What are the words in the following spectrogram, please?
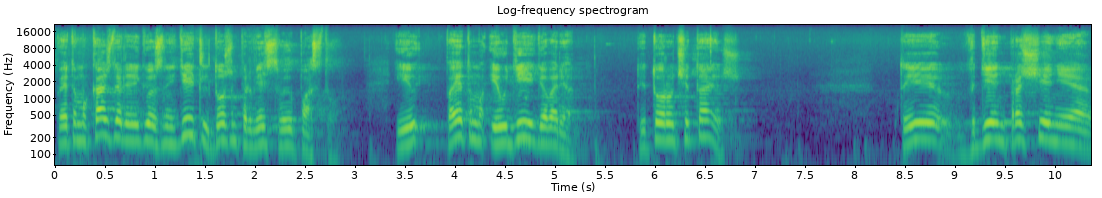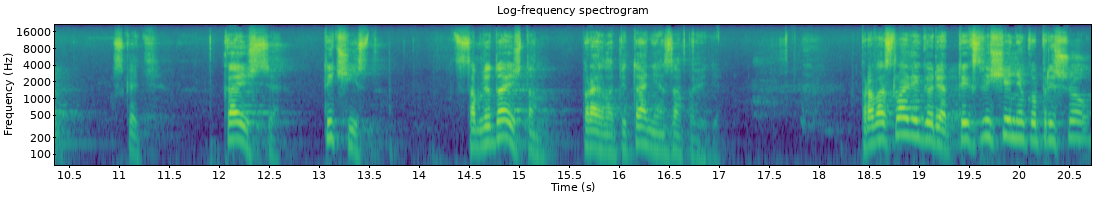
Поэтому каждый религиозный деятель должен привлечь свою паству. И поэтому иудеи говорят, ты Тору читаешь, ты в день прощения, так сказать, каешься, ты чист. Соблюдаешь там правила питания, заповеди. Православие говорят, ты к священнику пришел,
